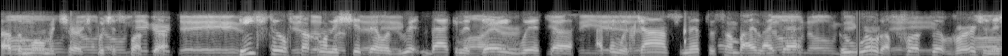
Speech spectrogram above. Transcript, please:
of the Oh, Mormon Church, no, which no, is fucked up. Dave He's still is stuck on the shit that was written back in the day with Yes, uh he I think it was. John Smith or somebody like no, that no, who wrote a Dave fucked up version and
